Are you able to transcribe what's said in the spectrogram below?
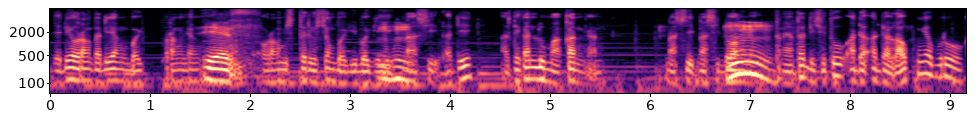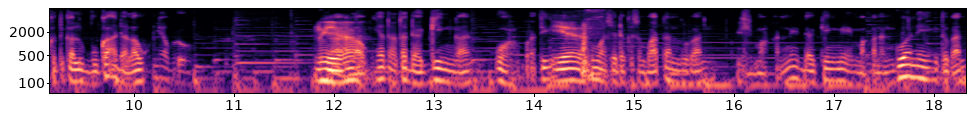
Jadi orang tadi yang bagi, orang yang Yes. orang misterius yang bagi-bagi Mhm. nasi tadi, arti kan lu makan kan nasi nasi doang. nih. Hmm. Ternyata di situ ada ada lauknya bro. Ketika lu buka ada lauknya bro. Nah, Iya. lauknya ternyata daging kan. Wah berarti Yes. lu masih ada kesempatan tuh kan. Ih makan nih daging nih makanan gua nih gitu kan.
